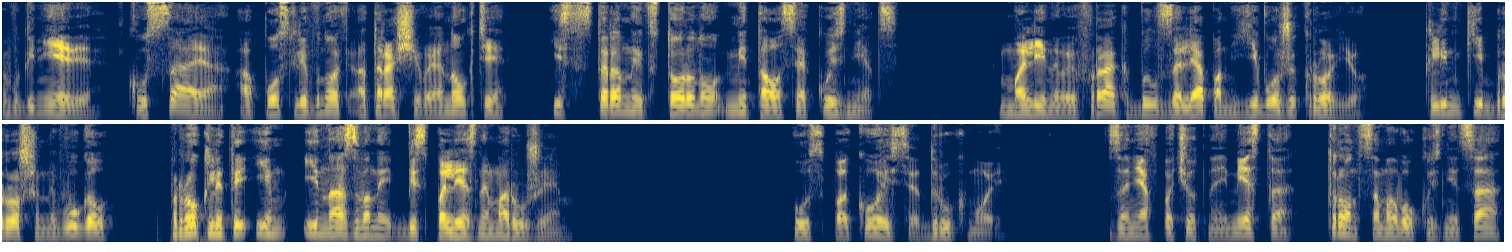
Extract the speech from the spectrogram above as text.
В гневе, кусая, а после вновь отращивая ногти, из стороны в сторону метался кузнец. Малиновый фраг был заляпан его же кровью. Клинки брошены в угол, прокляты им и названы бесполезным оружием. «Успокойся, друг мой». Заняв почетное место, трон самого кузнеца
